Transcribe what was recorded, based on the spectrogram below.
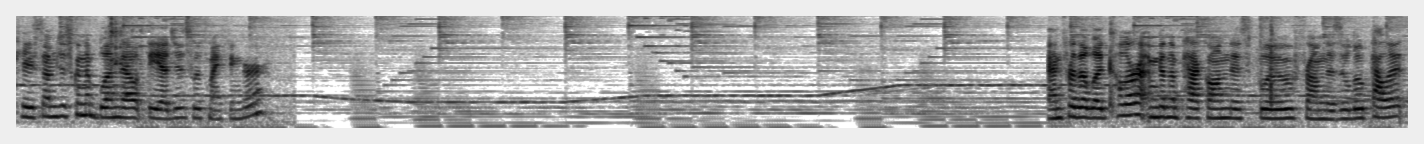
Okay, so I'm just gonna blend out the edges with my finger. And for the lid color, I'm gonna pack on this blue from the Zulu palette.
